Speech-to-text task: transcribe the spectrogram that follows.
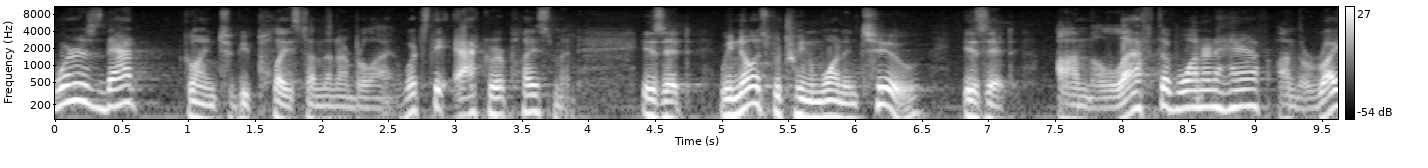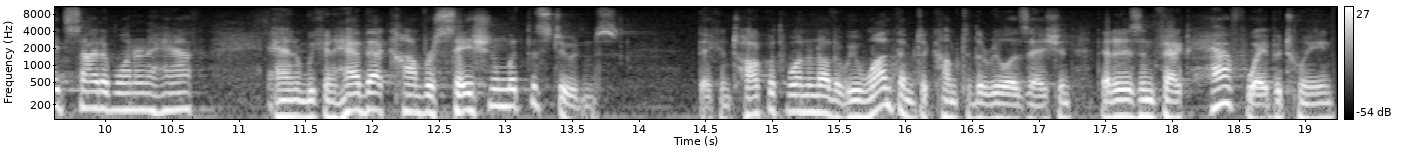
where is that going to be placed on the number line? What's the accurate placement? Is it, we know it's between 1 and 2, is it on the left of 1.5, on the right side of 1.5? And we can have that conversation with the students. They can talk with one another. We want them to come to the realization that it is in fact halfway between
